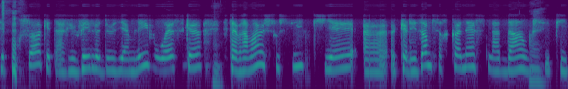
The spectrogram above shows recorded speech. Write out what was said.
c'est pour ça qu'est arrivé le deuxième livre, où est-ce que hmm. c'était vraiment un souci qui est que les hommes se reconnaissent là-dedans aussi. Puis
